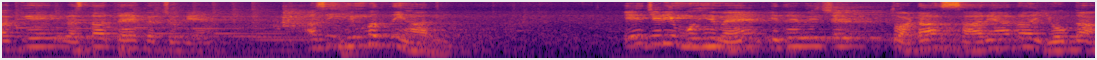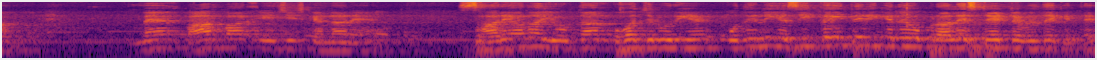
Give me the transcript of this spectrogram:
ਅੱਗੇ ਰਸਤਾ ਤੈਅ ਕਰ ਚੁੱਕੇ ਹਾਂ। ਅਸੀਂ ਹਿੰਮਤ ਨਹੀਂ ਹਾਰਨੀ। ਇਹ ਜਿਹੜੀ ਮੁਹਿੰਮ ਹੈ, ਇਹਦੇ ਵਿੱਚ ਤੁਹਾਡਾ ਸਾਰਿਆਂ ਦਾ ਯੋਗਦਾਨ। ਮੈਂ ਬਾਰ-ਬਾਰ ਇਹ ਚੀਜ਼ ਕਹਿਣਾ ਰਿਹਾ, ਸਾਰਿਆਂ ਦਾ ਯੋਗਦਾਨ ਬਹੁਤ ਜ਼ਰੂਰੀ ਹੈ। ਉਹਦੇ ਲਈ ਅਸੀਂ ਕਈ ਤਰੀਕੇ ਦੇ ਉਪਰਾਲੇ ਸਟੇਟ ਲੈਵਲ ਤੇ ਕੀਤੇ।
